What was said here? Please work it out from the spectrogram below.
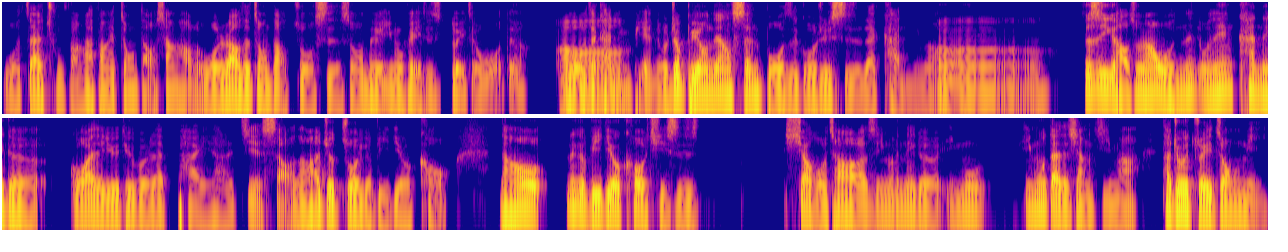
我在厨房，它放在中岛上好了，我绕着中岛做事的时候，那个荧幕可以一直是对着我的。如果我在看影哦片，我就不用这样伸脖子过去试着在看，有没有？嗯嗯嗯嗯嗯，这是一个好处。然后我那我那天看那个国外的 YouTuber 在拍他的介绍，然后他就做一个 video call，然后那个 video call 其实效果超好的，是因为那个荧幕荧幕带着相机嘛，它就会追踪你，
